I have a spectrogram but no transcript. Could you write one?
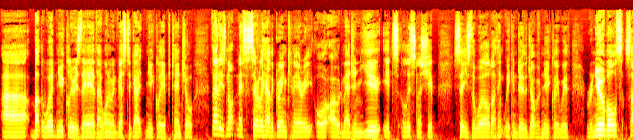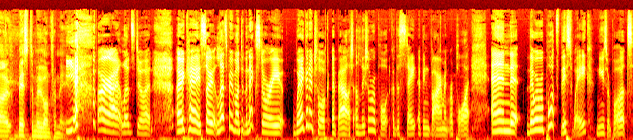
Uh, but the word nuclear is there. They want to investigate nuclear potential. That is not necessarily how the Green Canary, or I would imagine you, its listenership, sees the world. I think we can do the job of nuclear with renewables. So best to move on from there. Yeah, all right, let's do it. Okay, so let's move on to the next story. We're going to talk about a little report called the State of Environment Report. And there were reports this week, news reports,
